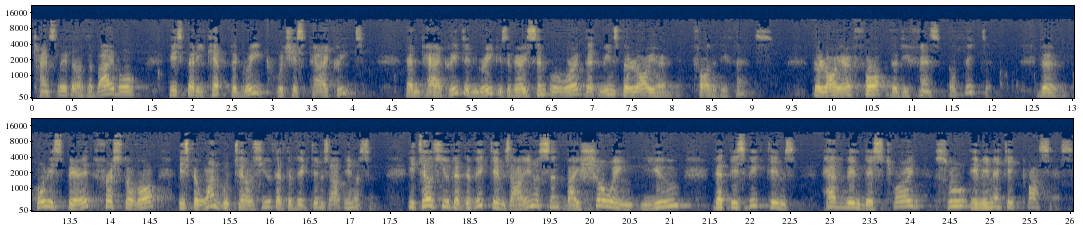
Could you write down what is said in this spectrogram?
translator of the Bible, is that he kept the Greek, which is paraclete. And paraclete in Greek is a very simple word that means the lawyer for the defense the lawyer for the defense of victims. The Holy Spirit, first of all, is the one who tells you that the victims are innocent. He tells you that the victims are innocent by showing you that these victims have been destroyed through a mimetic process,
